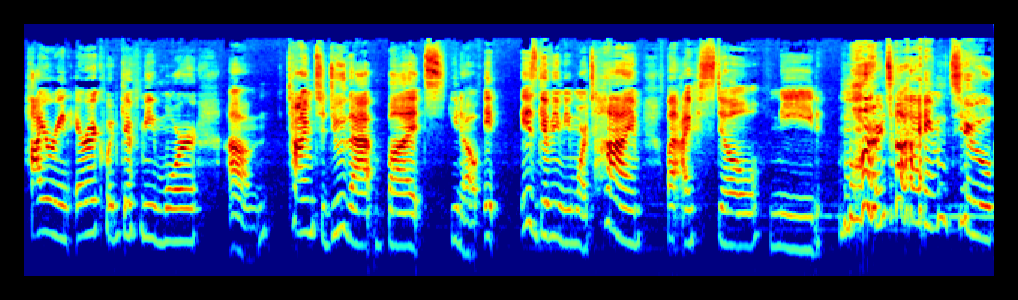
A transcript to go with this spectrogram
hiring Eric would give me more um, time to do that, but, you know, it is giving me more time, but I still need more time to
